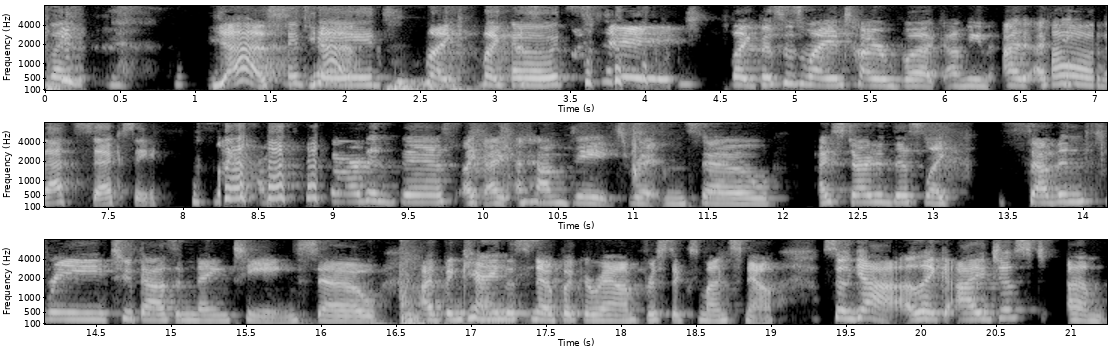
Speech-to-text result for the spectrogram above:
Like. yes. My page. Yes. Like like this page. Like this is my entire book. I mean, I. I think, oh, that's sexy. like I started this. Like I, I have dates written, so I started this like 7 3 2019 so i've been carrying nice. this notebook around for six months now so yeah like i just um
